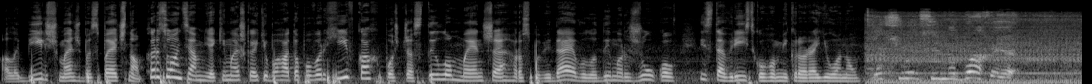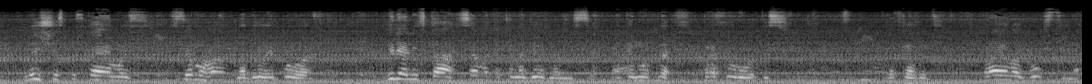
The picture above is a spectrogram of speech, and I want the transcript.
але більш-менш безпечно. Херсонцям, які мешкають у багатоповерхівках, пощастило менше, розповідає Володимир Жуков із Таврійського мікрорайону. Якщо сильно бахає, нижче спускаємось з сьомого на другий поверх. Біля ліфта саме таке надіжне місце, яке можна прохоруватись, як кажуть, правила двох стінах.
